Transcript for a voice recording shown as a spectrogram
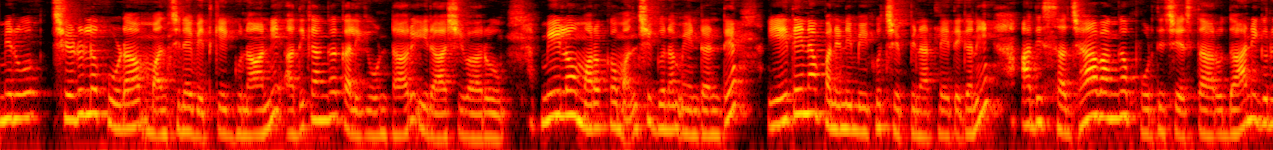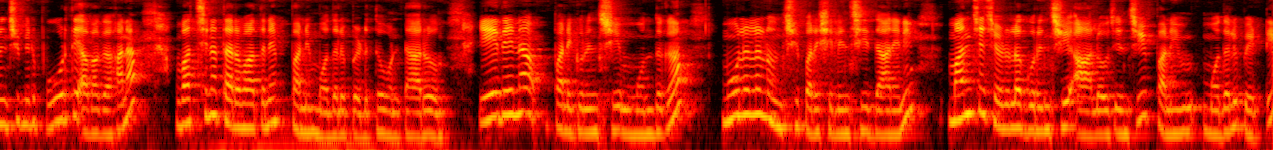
మీరు చెడులో కూడా మంచినే వెతికే గుణాన్ని అధికంగా కలిగి ఉంటారు ఈ రాశివారు. మీలో మరొక మంచి గుణం ఏంటంటే ఏదైనా పనిని మీకు చెప్పినట్లయితే కానీ అది సజావంగా పూర్తి చేస్తారు. దాని గురించి మీరు పూర్తి అవగాహన వచ్చిన తర్వాతనే పని మొదలు పెడుతూ ఉంటారు. ఏదైనా పని గురించి ముందుగా మూలల నుంచి పరిశీలించి దానిని మంచి చెడుల గురించి ఆలోచించి పని మొదలుపెట్టి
